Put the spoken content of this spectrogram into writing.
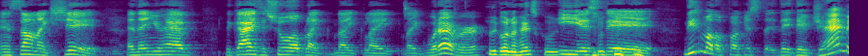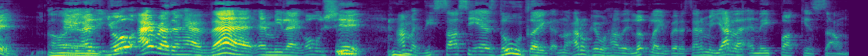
and sound like shit, and then you have the guys that show up like like like like whatever. They're going to high school. Y este, these motherfuckers, they, they're jamming. Oh, And yeah. I, yo, I'd rather have that and be like, oh shit, I'm like these saucy ass dudes. Like, no, I don't care how they look like, but están en mi yarda and they fucking sound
